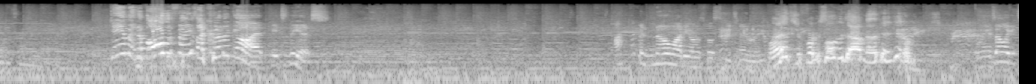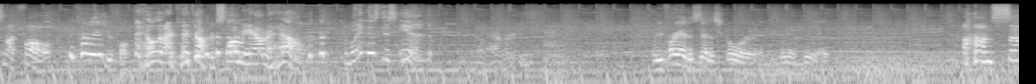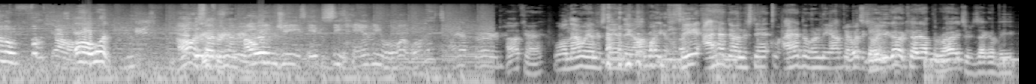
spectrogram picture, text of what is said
Damn it! Of all the things I could have got, it's this. I have no idea what I'm supposed to be doing. What? You're fucking slowing me down, man. I can't get him. I mean, it's not like it's my fault. It probably is your fault. What the hell did I pick up? It slowed me down to hell. When does this end? Whatever it is. Well, you probably had to set a score, and we didn't do that. I'm so fuck off. Oh, one. Oh, it's 300. 300. OMGs, it's the Hammy what? What? I got third. Okay. Well, now we understand the You object. See, I had to understand. I had to learn the object. what's the So game. you gotta cut out the rides, or is that gonna be?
